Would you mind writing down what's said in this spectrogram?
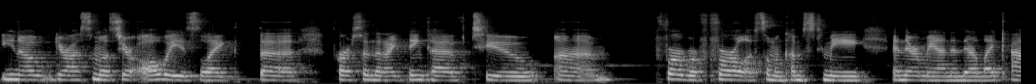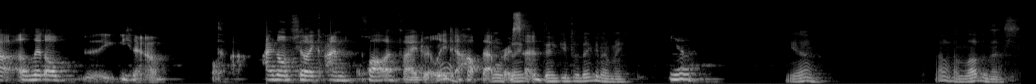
you know, Erasmus, you're always like the person that I think of to um, for a referral if someone comes to me and they're a man and they're like out a little, you know, I don't feel like I'm qualified really to help that thank- person. Thank, you for thinking of me. yeah. Yeah. Oh, I'm loving this.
